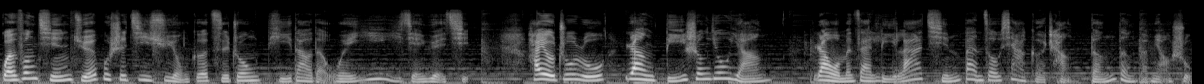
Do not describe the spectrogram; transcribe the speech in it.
管风琴绝不是继续咏歌词中提到的唯一一件乐器，还有诸如让笛声悠扬、让我们在里拉琴伴奏下歌唱等等的描述。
